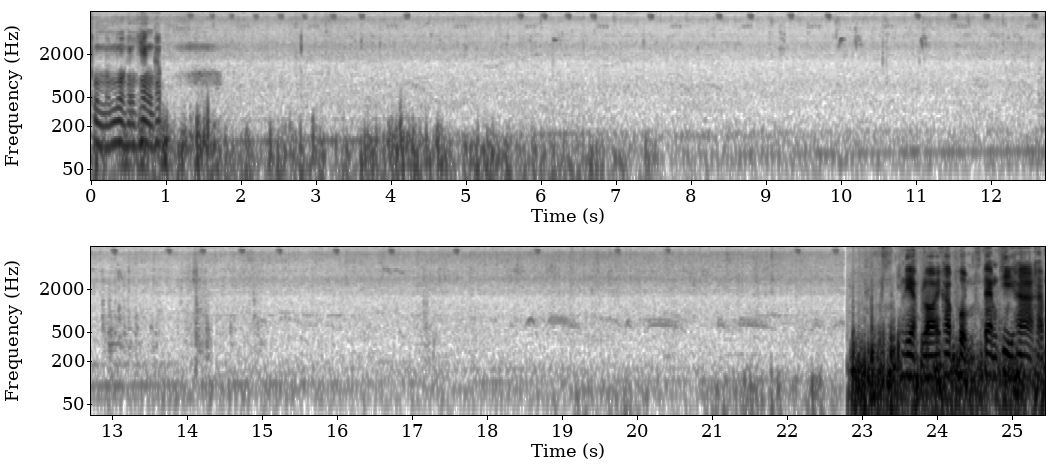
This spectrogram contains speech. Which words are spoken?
ปุ่มมะม่วงแห้งๆครับ เรียบร้อยครับผม แต้มที่ห้าครับ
